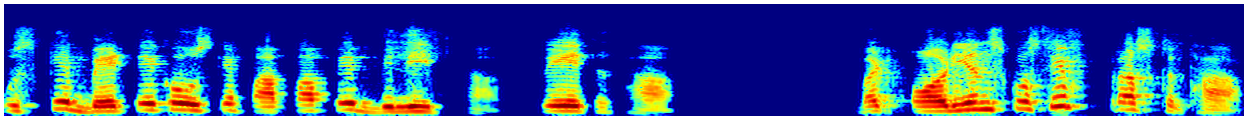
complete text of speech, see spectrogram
उसके बेटे को उसके पापा पे बिलीफ था फेथ था। बट ऑडियंस को सिर्फ़ ट्रस्ट था।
